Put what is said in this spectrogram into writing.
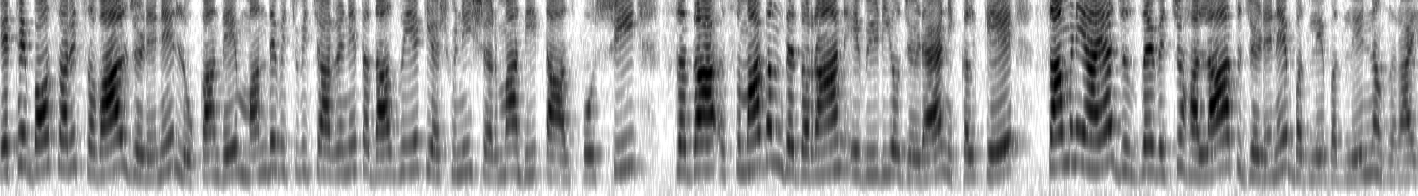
ਇੱਥੇ ਬਹੁਤ ਸਾਰੇ ਸਵਾਲ ਜਿਹੜੇ ਨੇ ਲੋਕਾਂ ਦੇ ਮਨ ਦੇ ਵਿੱਚ ਵਿਚਾਰ ਰਹੇ ਨੇ। ਤਾਂ ਦੱਸ ਦਈਏ ਕਿ ਅਸ਼ਵਨੀ ਸ਼ਰਮਾ ਦੀ ਤਾਜ਼ਪੋਸ਼ੀ ਸਮਾਗਮ ਦੇ ਦੌਰਾਨ ਇਹ ਵੀਡੀਓ ਜਿਹੜਾ ਹੈ ਨਿਕਲ ਕੇ ਸਾਹਮਣੇ ਆਇਆ, ਜਿਸ ਦੇ ਵਿੱਚ ਹਾਲਾਤ ਜਿਹੜੇ ਨੇ ਬਦਲੇ ਬਦਲੇ ਨਜ਼ਰ ਆਏ।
